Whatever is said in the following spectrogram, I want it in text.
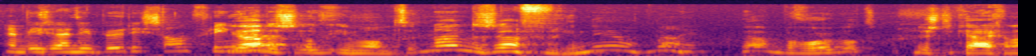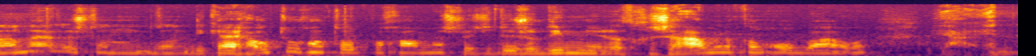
En wie zijn die buddies dan? Vrienden? Ja, dus Of- iemand, nou, dat zijn vrienden, ja. Oh, ja. bijvoorbeeld. Dus die krijgen dan, dus dan, dan, die krijgen ook toegang tot programma's, dat je dus op die manier dat gezamenlijk kan opbouwen. Ja, en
